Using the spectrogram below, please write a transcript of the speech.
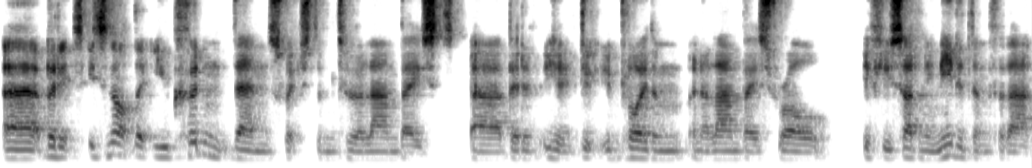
Uh, but it's it's not that you couldn't then switch them to a land based uh, bit of you know do, employ them in a land based role if you suddenly needed them for that.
